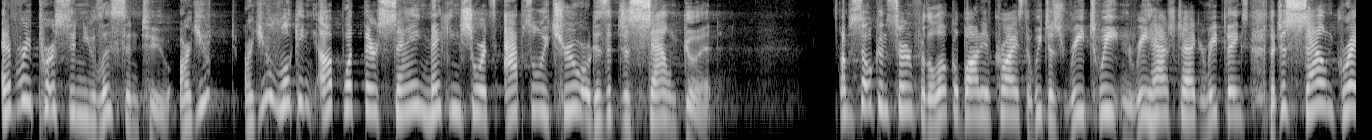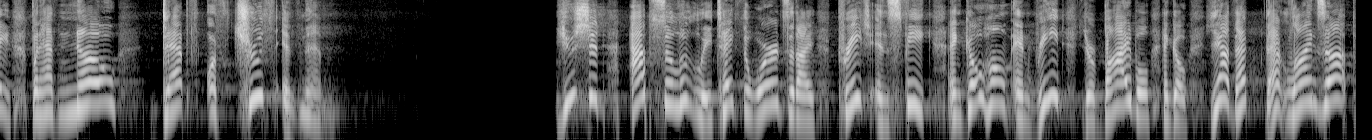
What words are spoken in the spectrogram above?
Every person you listen to, are you are you looking up what they're saying, making sure it's absolutely true, or does it just sound good? I'm so concerned for the local body of Christ that we just retweet and rehashtag and read things that just sound great, but have no depth of truth in them. You should absolutely take the words that I preach and speak and go home and read your Bible and go, yeah, that, that lines up.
